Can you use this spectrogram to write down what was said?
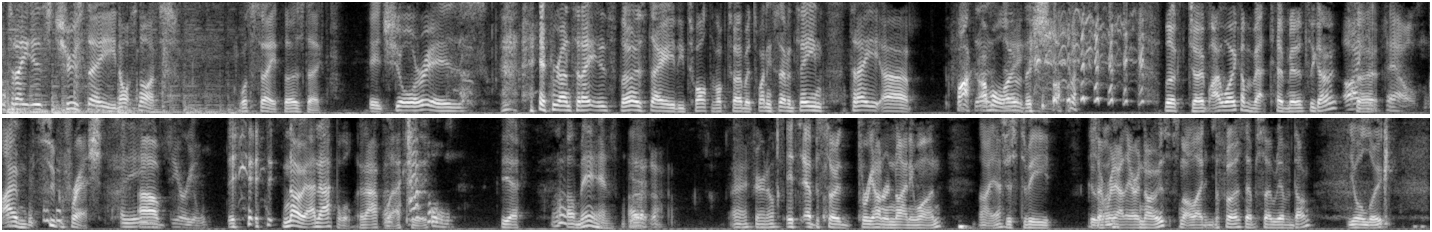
Everyone, today is Tuesday. No, it's not. What's today? Thursday. It sure is. Hey everyone, today is Thursday, the 12th of October 2017. Today, uh, fuck, I'm all over the shop. Look, Joab, I woke up about 10 minutes ago, I so can tell. I'm super fresh. And you Um, cereal. no, an apple. An apple, actually. Apple. Yeah. Oh man. Yeah. All right, fair enough. It's episode 391, Oh yeah. just to be, Good so everyone out there knows. It's not like the first episode we ever done. You're Luke.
